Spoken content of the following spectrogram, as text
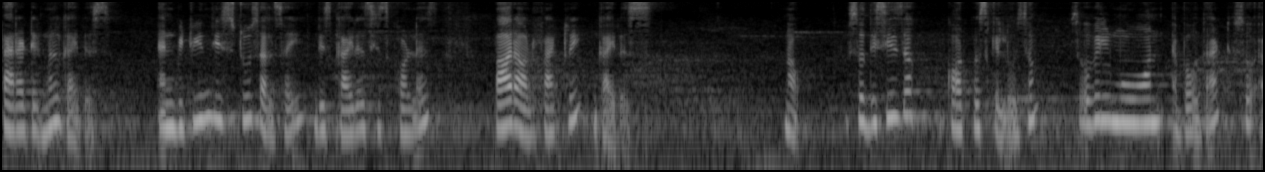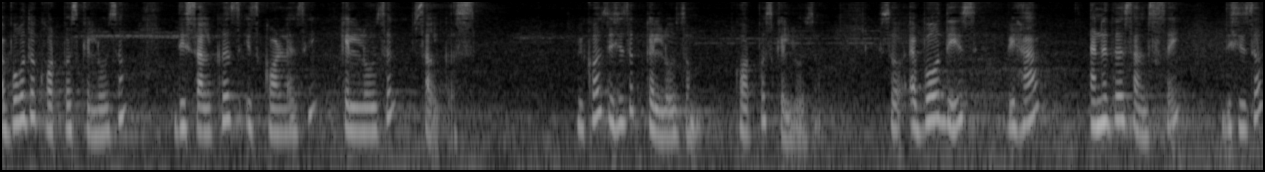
paraterminal gyrus. And between these two sulci, this gyrus is called as para-olfactory gyrus. Now, so this is a corpus callosum. So we'll move on above that. So above the corpus callosum, the sulcus is called as the callosal sulcus because this is a callosum, corpus callosum. So above this we have another sulci. This is a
